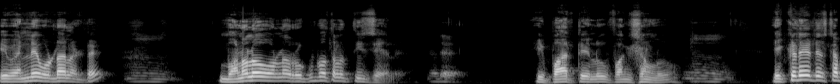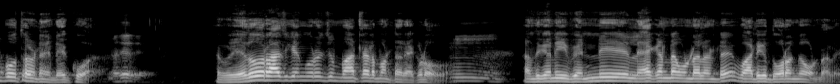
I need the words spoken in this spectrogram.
ఇవన్నీ ఉండాలంటే మనలో ఉన్న రుగ్మతలు తీసేయాలి. ఈ పార్టీలు ఫంక్షన్లు ఇక్కడే డిస్టర్బ్ అవుతూ ఉంటాయండి ఎక్కువ. ఏదో రాజకీయం గురించి మాట్లాడమంటారు ఎక్కడో. అందుకని ఇవన్నీ లేకుండా ఉండాలంటే వాటికి దూరంగా ఉండాలి.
